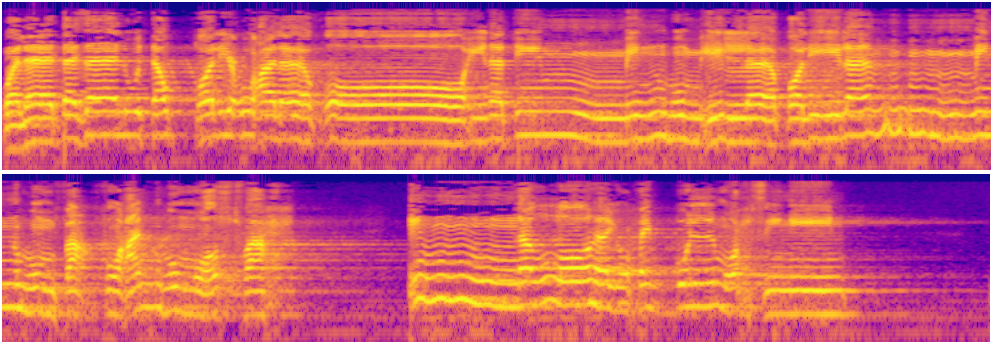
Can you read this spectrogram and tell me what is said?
ولا تزال تطلع على قائنة منهم إلا قليلا منهم فاعف عنهم واصفح إن الله يحب المحسنين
